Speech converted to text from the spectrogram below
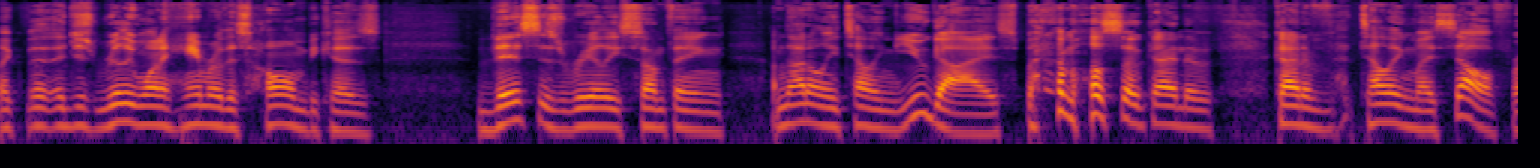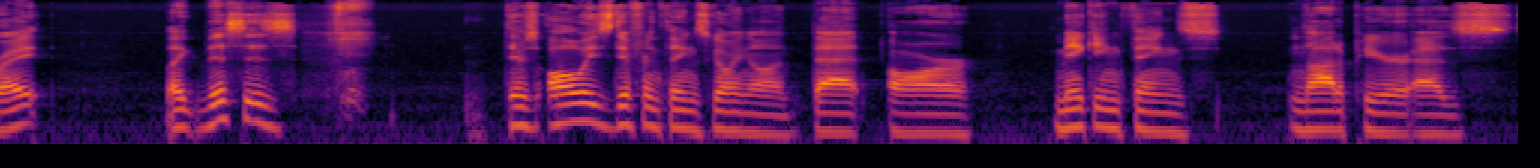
Like I just really want to hammer this home because this is really something I'm not only telling you guys, but I'm also kind of kind of telling myself, right? Like this is there's always different things going on that are making things not appear as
